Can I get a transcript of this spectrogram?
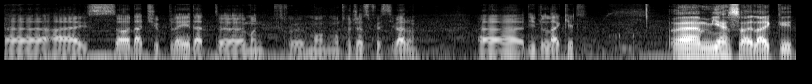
Uh, I saw that you played at the Montreux, Montreux Jazz Festival. Uh, did you like it? Um, yes, I like it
